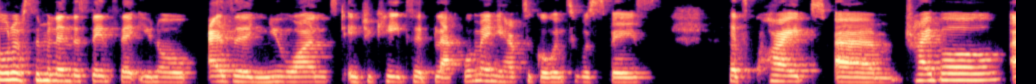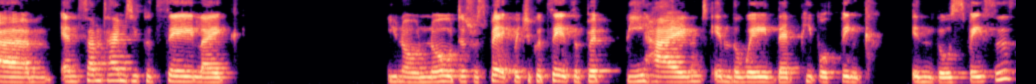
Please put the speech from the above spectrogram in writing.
sort of similar in the sense that, you know, as a nuanced, educated Black woman, you have to go into a space that's quite um, tribal. Um, and sometimes you could say, like, you know, no disrespect, but you could say it's a bit behind in the way that people think in those spaces.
